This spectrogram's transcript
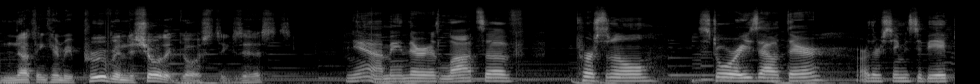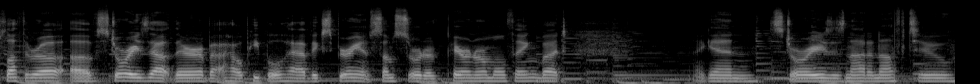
nothing can be proven to show that ghosts exist. Yeah, I mean, there is lots of personal stories out there, or there seems to be a plethora of stories out there about how people have experienced some sort of paranormal thing, but again, stories is not enough to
